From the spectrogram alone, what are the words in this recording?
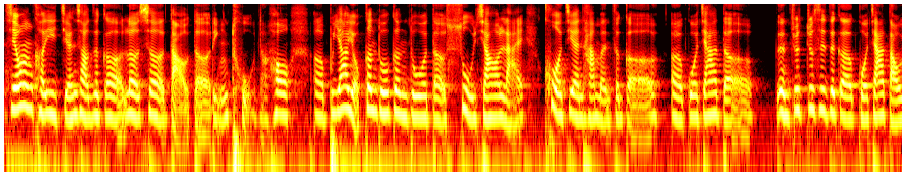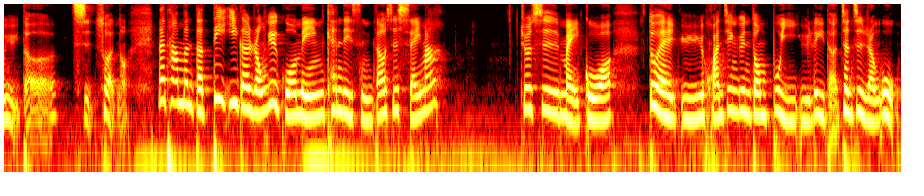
希望可以减少这个垃圾岛的领土，然后呃，不要有更多更多的塑胶来扩建他们这个呃国家的，嗯，就就是这个国家岛屿的尺寸哦。那他们的第一个荣誉国民 Candice，你知道是谁吗？就是美国对于环境运动不遗余力的政治人物。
